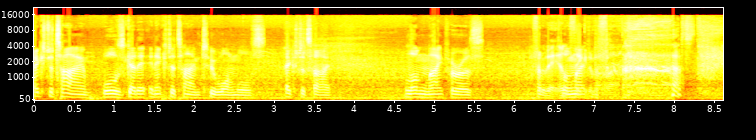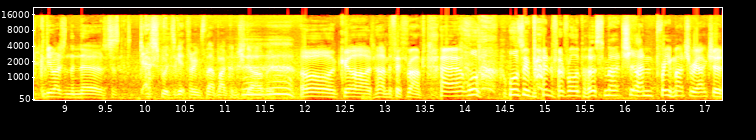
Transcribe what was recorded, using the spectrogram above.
Extra time. Wolves get it in extra time. 2 1 Wolves. Extra time. Long night for us. I feel a bit ill Long thinking night about that. Could you imagine the nerves just desperate to get through to that Black Country derby? Oh God! And the fifth round. Uh, Wolves beat Brentford for the post-match and pre-match reaction.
